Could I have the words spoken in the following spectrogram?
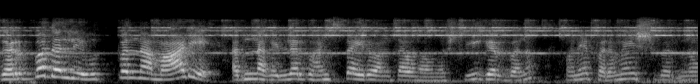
ಗರ್ಭದಲ್ಲಿ ಉತ್ಪನ್ನ ಮಾಡಿ ಅದನ್ನ ಎಲ್ಲರಿಗೂ ಹಂಚ್ತಾ ಇರುವಂಥವನು ಅವನು ಶ್ರೀಗರ್ಭನು ಅವನೇ ಪರಮೇಶ್ವರನು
